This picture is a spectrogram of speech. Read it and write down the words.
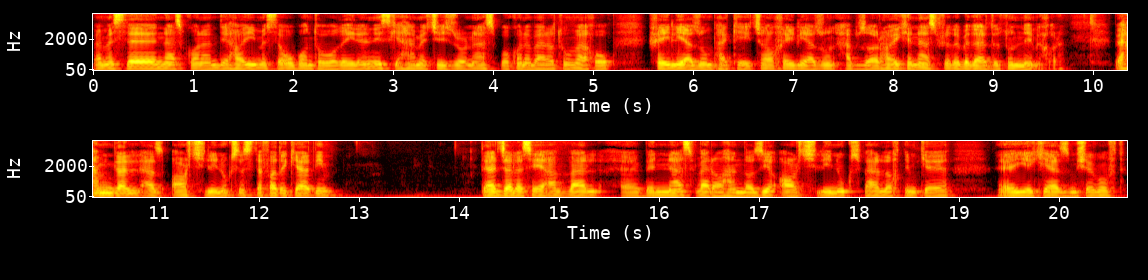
و مثل نصب کننده هایی مثل اوبونتو و غیره نیست که همه چیز رو نصب بکنه براتون و خب خیلی از اون پکیج ها خیلی از اون ابزارهایی که نصب شده به دردتون نمی‌خوره. به همین دلیل از آرچ لینوکس استفاده کردیم. در جلسه اول به نصب و راه اندازی آرچ لینوکس پرداختیم که یکی از میشه گفت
